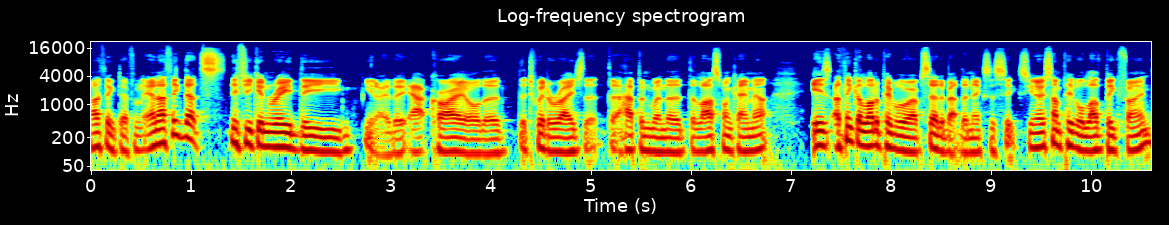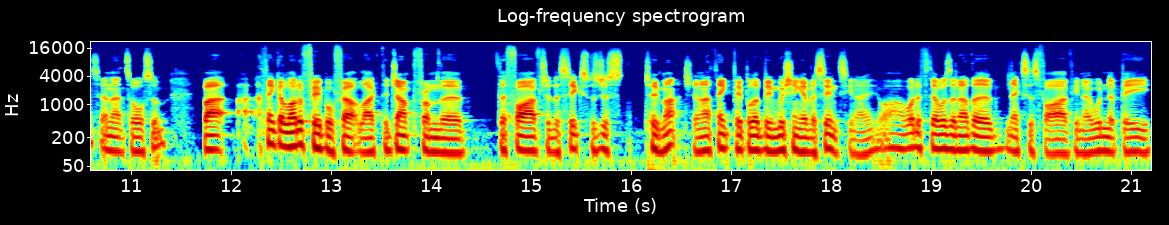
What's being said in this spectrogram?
I think definitely, and I think that's if you can read the you know the outcry or the the Twitter rage that, that happened when the the last one came out. Is I think a lot of people were upset about the Nexus Six. You know, some people love big phones, and that's awesome. But I think a lot of people felt like the jump from the the five to the six was just too much, and I think people have been wishing ever since. You know, oh, what if there was another Nexus Five? You know, wouldn't it be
